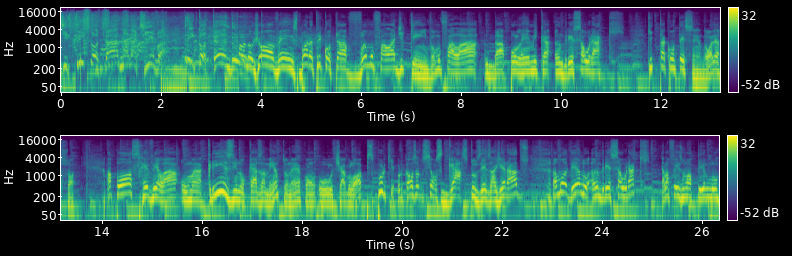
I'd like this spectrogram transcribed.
de tricotar na nativa. Tricotando! Fala, meus jovens, bora tricotar. Vamos falar de quem? Vamos falar da polêmica Andressa Urach. O que está acontecendo? Olha só. Após revelar uma crise no casamento, né, com o Thiago Lopes, por quê? Por causa dos seus gastos exagerados, a modelo Andressa Urach, ela fez um apelo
